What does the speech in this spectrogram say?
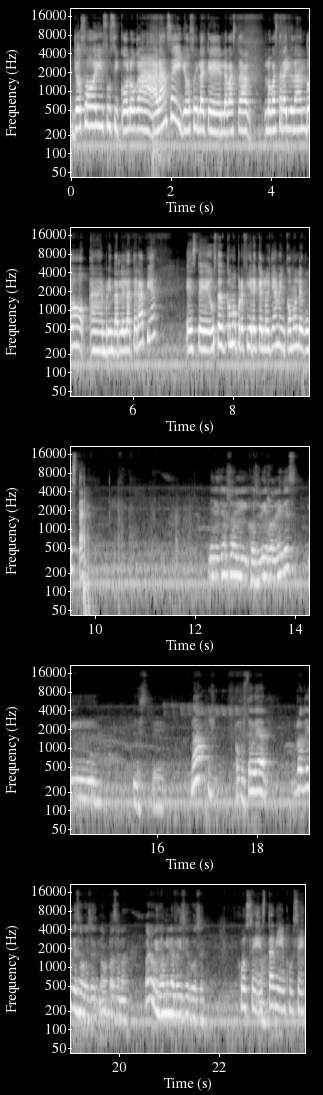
yo soy su psicóloga Aranza y yo soy la que le va a estar, lo va a estar ayudando en brindarle la terapia. Este, ¿usted cómo prefiere que lo llamen? ¿Cómo le gusta? Mire, yo soy José Luis Rodríguez. este, no, como usted vea, Rodríguez o José, no pasa nada. Bueno, mi familia me dice José. José, Ah. está bien, José.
